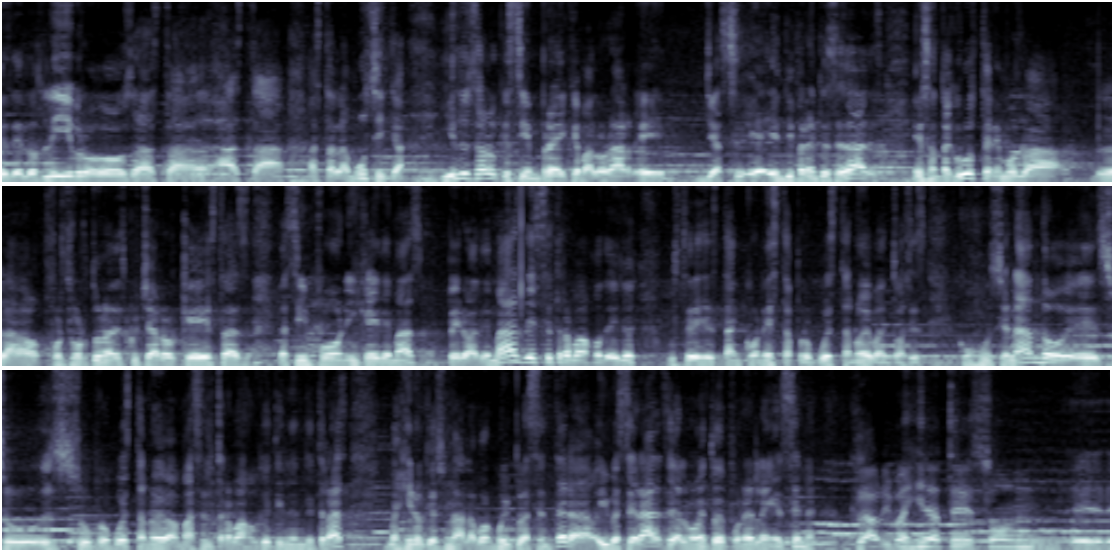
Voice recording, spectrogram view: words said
desde los libros hasta, hasta, hasta la música. Y eso es algo que siempre hay que valorar eh, ya en diferentes edades. En Santa Cruz tenemos la, la, fortuna de escuchar orquestas, la sinfónica y demás, pero además de este trabajo de ellos, ustedes están con esta propuesta nueva. Entonces, conjuncionando eh, su, su propuesta nueva más el trabajo que tienen detrás, imagino que es una labor muy placentera y será al momento de ponerla en escena. Claro, imagínate, son, eh,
